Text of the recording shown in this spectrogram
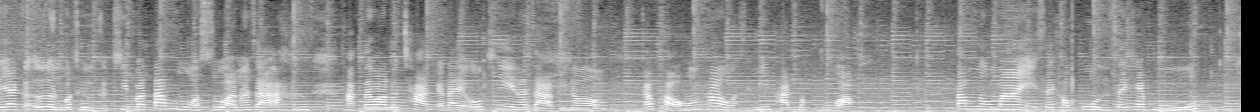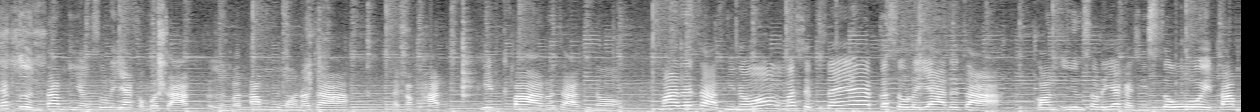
ระยะก็เอิญว่าถือก็คิดว่าตั้มหมัวสัวเนาะจ้าหากแต่ว่ารสชาติก็ได้โอเคเนาะจ้าพี่น้องกับเขาวของเฮาก็สิมีพัดบักบวบตั้มหน่อไม้ใส่ข้าวปุ้นใส่แคบหมูจักเอิญตั้มอียงสุริยะกับบ่จักก็เอิญว่าตั้มหมัวเนาะจ้าแล้วก็พัดเพชรป้าเนาะจ้าพี่น้อง มาเด้อจ้าพี่น้องมาเสบเซบๆกับโซลยาเด้อจ้าก่อนอื่นโซลยากับสิโซยตั้ม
